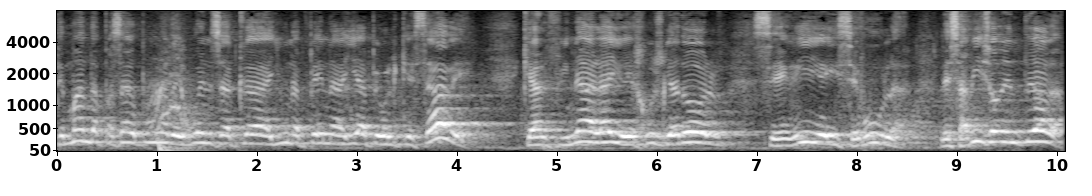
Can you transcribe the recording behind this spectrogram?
Te manda pasar por una vergüenza acá y una pena allá, pero el que sabe que al final hay el juzgador, se ríe y se burla. Les aviso de entrada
